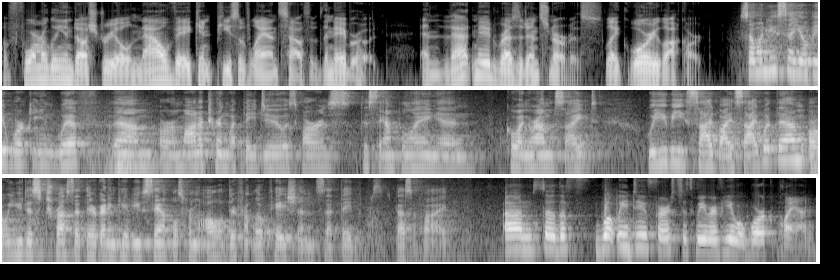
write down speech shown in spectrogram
a formerly industrial, now vacant piece of land south of the neighborhood. And that made residents nervous, like Lori Lockhart. So, when you say you'll be working with them or monitoring what they do as far as the sampling and going around the site, will you be side by side with them or will you just trust that they're going to give you samples from all the different locations that they've specified? Um, so the, what we do first is we review a work plan.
